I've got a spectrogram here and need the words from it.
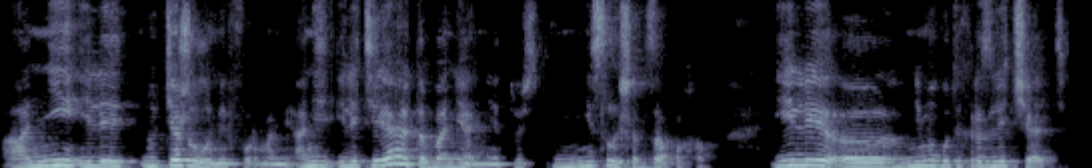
они или ну, тяжелыми формами, они или теряют обоняние, то есть не слышат запахов, или э, не могут их различать.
